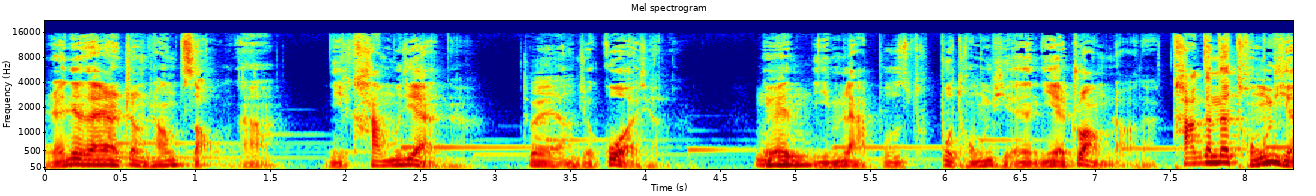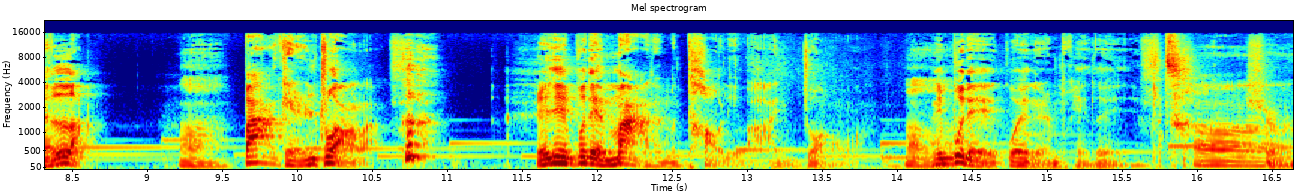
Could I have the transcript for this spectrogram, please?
人家在那正常走呢，你看不见他，对呀、你就过去了，因为你们俩不不同频，你也撞不着他。他跟他同频了，啊，叭给人撞了，人家不得骂他们套里吧？你撞我，啊你不得过去给人赔罪去？啊，是不是？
